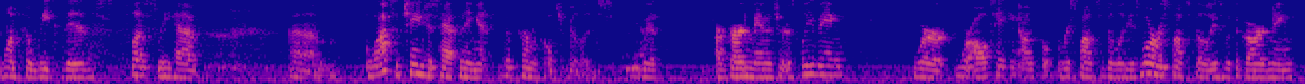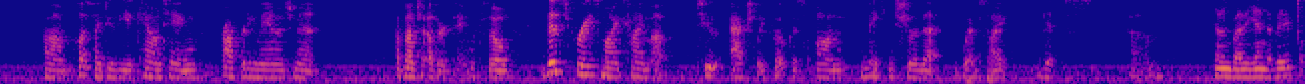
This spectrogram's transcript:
once a week vids. Plus we have um, lots of changes happening at the permaculture village Yeah. with our garden manager is leaving. We're we're all taking on responsibilities, more responsibilities with the gardening. Um, plus I do the accounting, property management, a bunch of other things. So this frees my time up to actually focus on making sure that website gets um, Done by the end of April.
